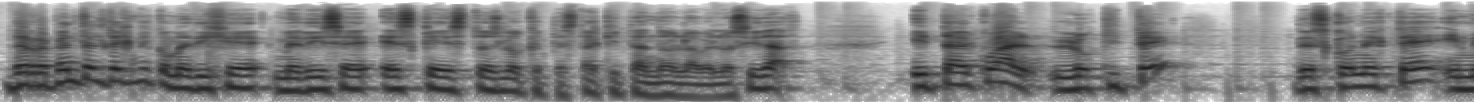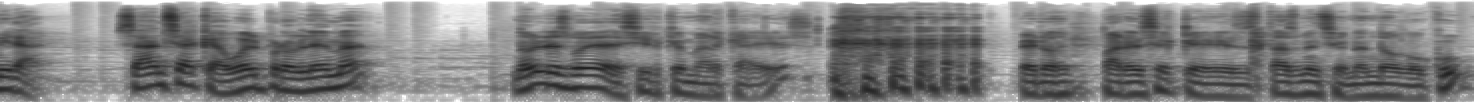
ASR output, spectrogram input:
de repente el técnico me, dije, me dice, es que esto es lo que te está quitando la velocidad. Y tal cual, lo quité, desconecté y mira, San se acabó el problema. No les voy a decir qué marca es, pero parece que estás mencionando a Goku.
